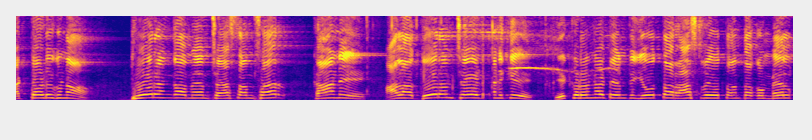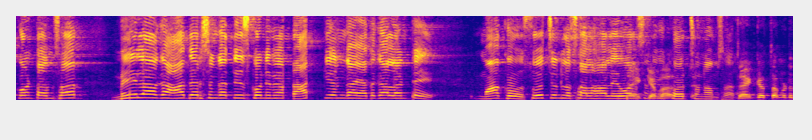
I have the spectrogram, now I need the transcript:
అట్టడుగున దూరంగా మేము చేస్తాం సార్. కానీ అలా దూరం చేయడానికి ఇక్కడ ఉన్నటువంటి యువత రాష్ట్ర యువత అంతా ఒక మేల్కొంటాం సార్. మీలాగా ఆదర్శంగా తీసుకొని మేము రాజకీయంగా ఎదగాలంటే మాకు సూచనలు సలహాలు ఇవ్వాల్సిందిగా కోరుచున్నాం సార్. థ్యాంక్ యూ తమ్ముడు.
